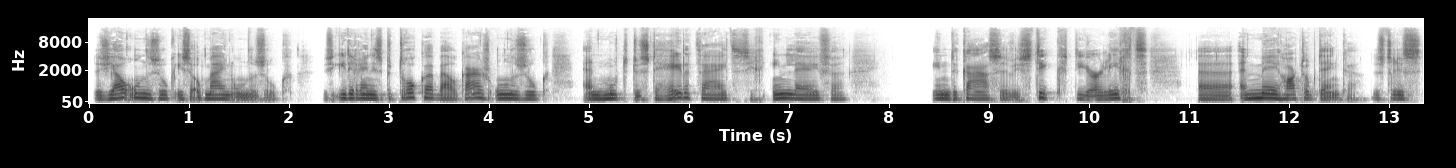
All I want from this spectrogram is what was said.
Dus jouw onderzoek is ook mijn onderzoek. Dus iedereen is betrokken bij elkaars onderzoek en moet dus de hele tijd zich inleven in de casuïstiek die er ligt uh, en mee hardop denken. Dus er is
